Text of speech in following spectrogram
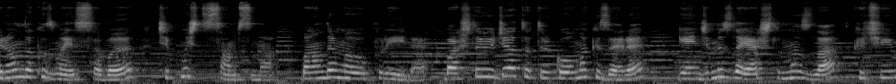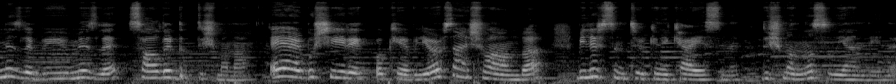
Bir 19 Mayıs sabahı çıkmıştı Samsun'a Bandırma vapuru ile. Başta Yüce Atatürk olmak üzere gencimizle, yaşlımızla, küçüğümüzle, büyüğümüzle saldırdık düşmana. Eğer bu şiiri okuyabiliyorsan şu anda bilirsin Türk'ün hikayesini, düşmanı nasıl yendiğini.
